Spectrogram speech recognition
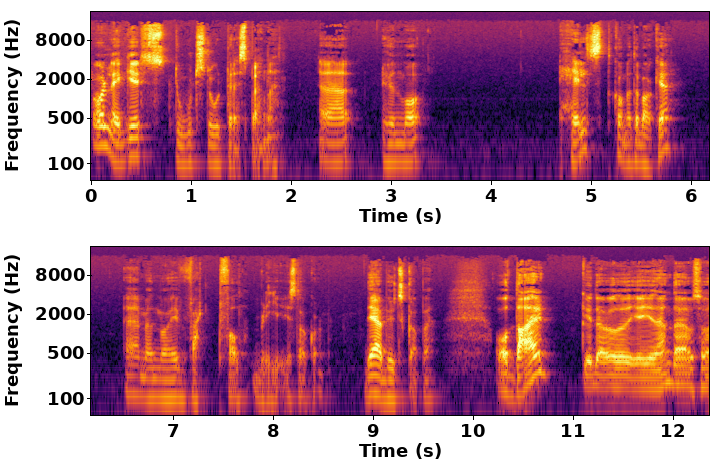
og legger stort, stort press på henne. Eh, hun må helst komme tilbake, eh, men må i hvert fall bli i Stockholm. Det er budskapet. Og der det er også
